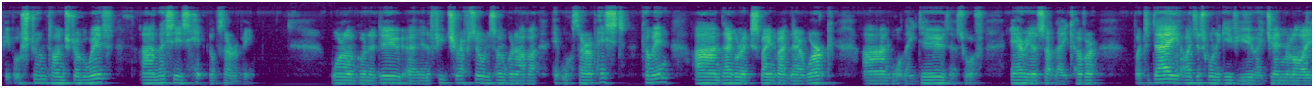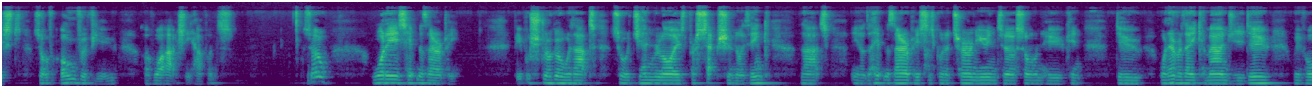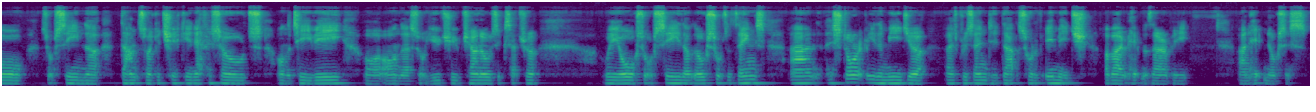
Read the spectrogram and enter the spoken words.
people sometimes struggle with and this is hypnotherapy. What I'm going to do uh, in a future episode is I'm going to have a hypnotherapist come in and they're going to explain about their work and what they do, the sort of areas that they cover. But today I just want to give you a generalized sort of overview of what actually happens. So, what is hypnotherapy? People struggle with that sort of generalized perception, I think, that you know the hypnotherapist is going to turn you into someone who can do whatever they command you to do. We've all sort of seen the dance like a chicken episodes on the TV or on the sort of YouTube channels, etc. We all sort of see that, those sorts of things, and historically, the media has presented that sort of image about hypnotherapy and hypnosis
